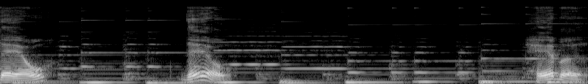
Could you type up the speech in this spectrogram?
Nail. Nail. Hammer.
